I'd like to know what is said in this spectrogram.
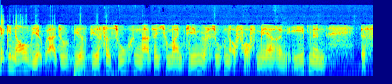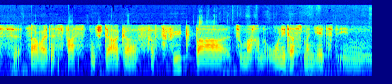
Ja, genau. Wir, also wir, wir versuchen, also ich und mein Team, wir versuchen auf, auf mehreren Ebenen das, sagen wir, das Fasten stärker verfügbar zu machen, ohne dass man jetzt in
